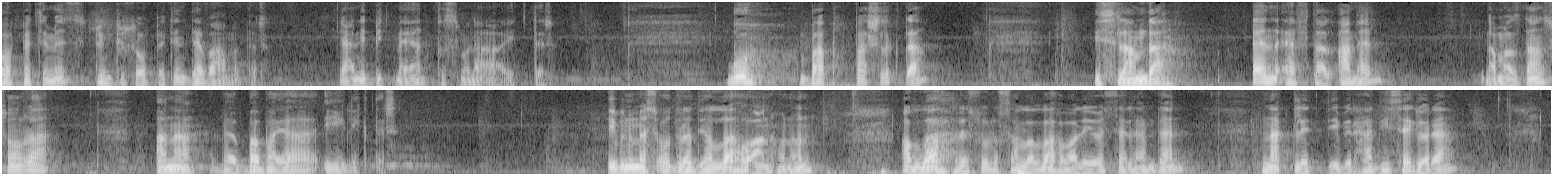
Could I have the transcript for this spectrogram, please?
sohbetimiz dünkü sohbetin devamıdır. Yani bitmeyen kısmına aittir. Bu bab başlık da İslam'da en efdal amel namazdan sonra ana ve babaya iyiliktir. İbn Mesud radıyallahu anh'unun Allah Resulü sallallahu aleyhi ve sellem'den naklettiği bir hadise göre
